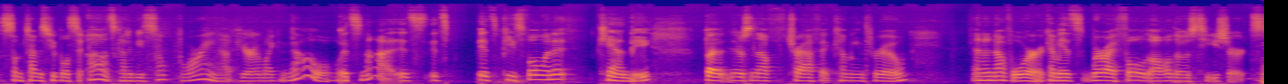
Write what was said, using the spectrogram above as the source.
sometimes people say, "Oh, it's got to be so boring up here," and I'm like, "No, it's not. It's it's it's peaceful when it can be, but there's enough traffic coming through." And enough work. I mean, it's where I fold all those T-shirts.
